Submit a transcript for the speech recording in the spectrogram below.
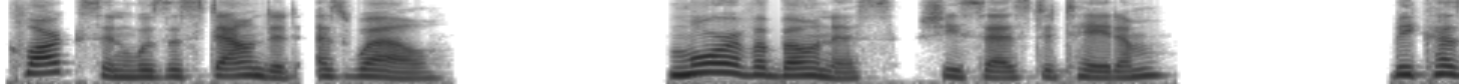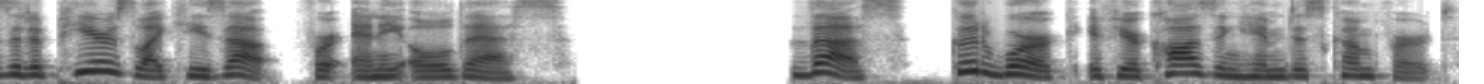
Clarkson was astounded as well. More of a bonus, she says to Tatum. Because it appears like he's up for any old S. Thus, good work if you're causing him discomfort.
